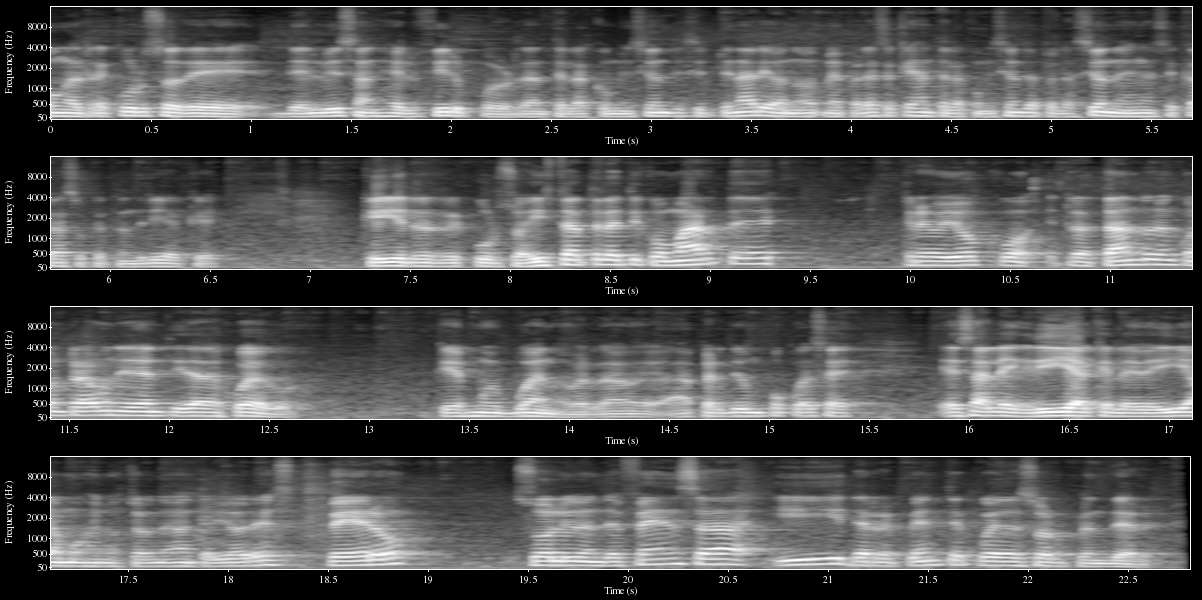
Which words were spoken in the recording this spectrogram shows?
con el recurso de, Luis Ángel Firpo, ¿verdad? Ante la comisión disciplinaria, o no, me parece que es ante la comisión de apelaciones en ese caso que tendría que, ir el recurso. Ahí está Atlético Marte, creo yo, tratando de encontrar una identidad de juego, que es muy bueno, ¿verdad? Ha perdido un poco ese, esa alegría que le veíamos en los torneos anteriores, pero sólido en defensa y de repente puede sorprender.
